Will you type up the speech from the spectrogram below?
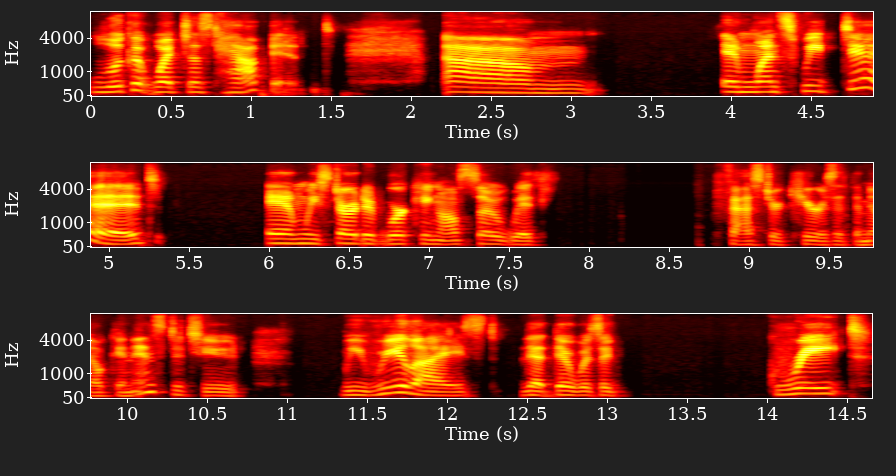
look at what just happened. Um, and once we did, and we started working also with faster cures at the Milken Institute, we realized that there was a great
